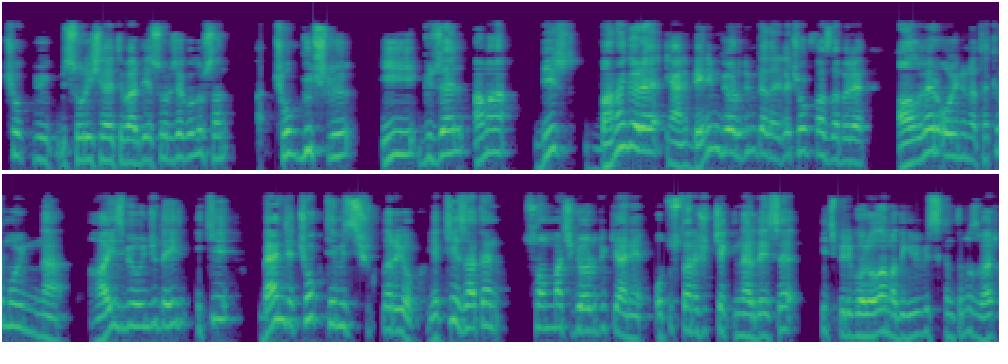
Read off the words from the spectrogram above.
çok büyük bir soru işareti var diye soracak olursan çok güçlü, iyi, güzel ama bir bana göre yani benim gördüğüm kadarıyla çok fazla böyle alver oyununa, takım oyununa haiz bir oyuncu değil. İki, bence çok temiz şutları yok. Ya ki zaten son maç gördük yani 30 tane şut çekti neredeyse. Hiçbiri gol olamadı gibi bir sıkıntımız var.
